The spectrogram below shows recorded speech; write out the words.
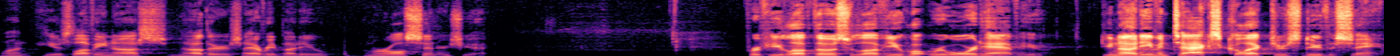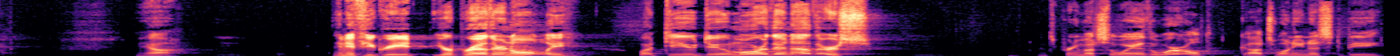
when He was loving us and others, everybody, when we're all sinners yet. For if you love those who love you, what reward have you? Do not even tax collectors do the same? Yeah. And if you greet your brethren only, what do you do more than others? That's pretty much the way of the world. God's wanting us to be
